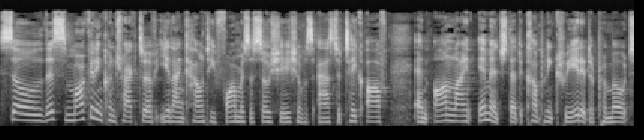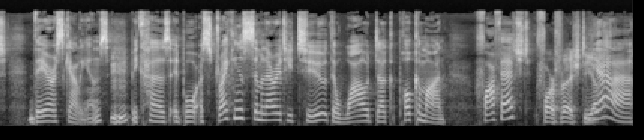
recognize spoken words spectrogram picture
so this marketing contractor of Yilan County Farmers Association was asked to take off an online image that the company created to promote their scallions because it bore a striking similarity to the wild duck Pokemon Farfetch'd? Far fetched, yeah. Yeah.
